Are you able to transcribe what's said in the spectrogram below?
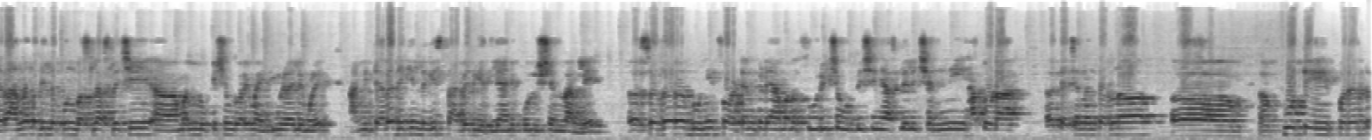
रानामध्ये लपून बसला असल्याची आम्हाला लोकेशनद्वारे माहिती मिळाल्यामुळे आम्ही त्याला देखील लगेच ताब्यात घेतले आणि पोल्युशन आणले. सदर दोन्ही चोरट्यांकडे आम्हाला चोरीच्या उद्देशाने असलेले छन्नी हातोडा अ, त्याच्यानंतर पोते परत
